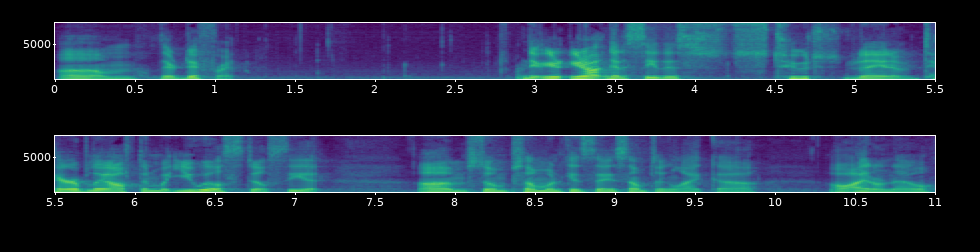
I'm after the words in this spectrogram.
um, they're different. You're not going to see this too you know, terribly often, but you will still see it. Um, so someone can say something like, uh, "Oh, I don't know,"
